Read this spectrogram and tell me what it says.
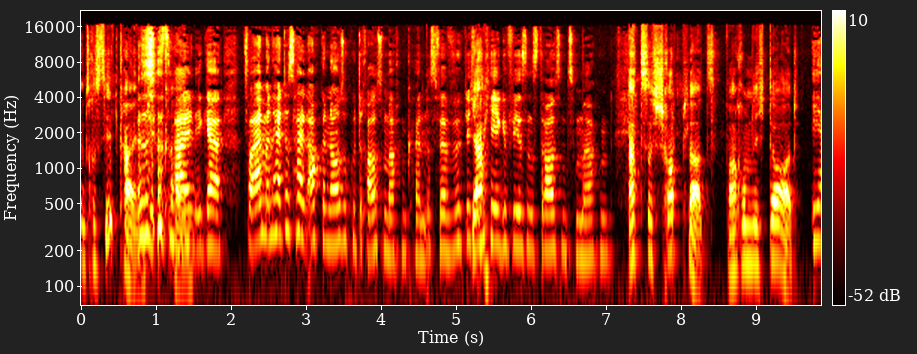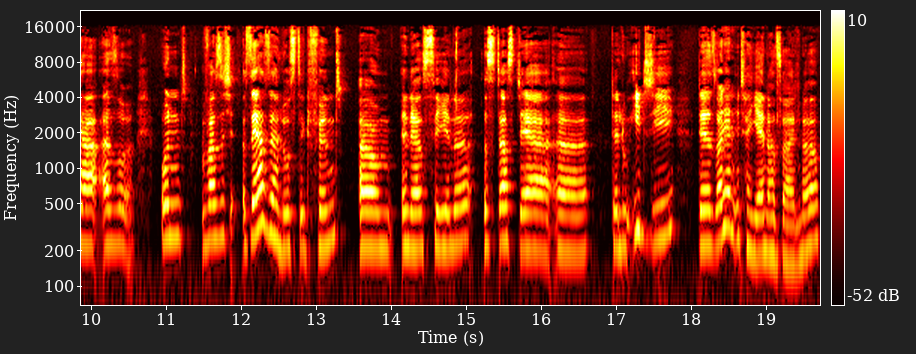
interessiert keinen. Es ist allen egal. Vor allem, man hätte es halt auch genauso gut draußen machen können. Es wäre wirklich ja. okay gewesen, es draußen zu machen. Atze Schrottplatz. Warum nicht dort? Ja, also, und was ich sehr, sehr lustig finde ähm, in der Szene, ist, dass der. Äh, der Luigi, der soll ja ein Italiener sein, ne?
